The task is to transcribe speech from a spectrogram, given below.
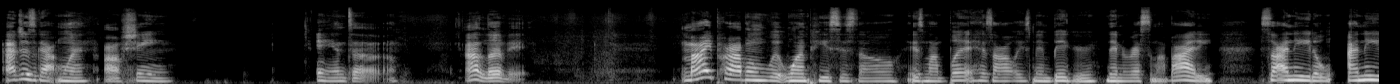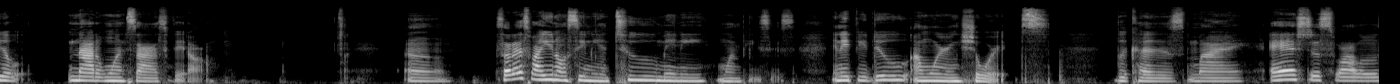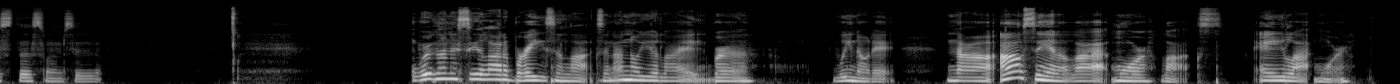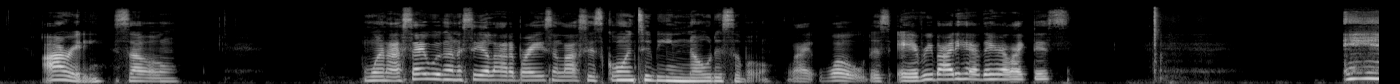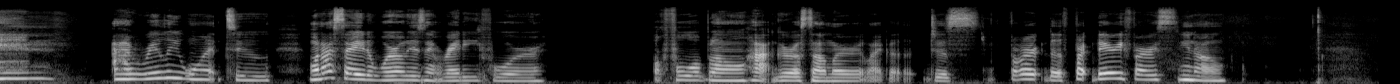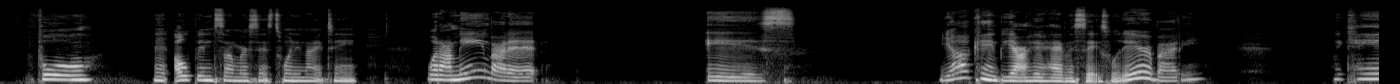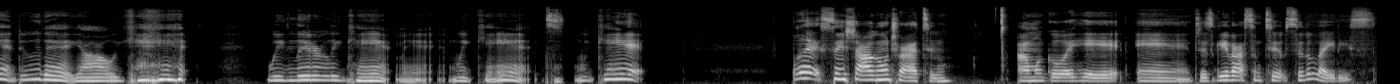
I just got one off Shein. And uh I love it. My problem with one pieces though is my butt has always been bigger than the rest of my body. So I need a I need a not a one size fit all. Um, so that's why you don't see me in too many one pieces. And if you do, I'm wearing shorts because my ass just swallows the swimsuit. We're gonna see a lot of braids and locks, and I know you're like, bruh, we know that. Nah, I'm seeing a lot more locks, a lot more already. So when I say we're going to see a lot of braids and locks, it's going to be noticeable. Like, whoa, does everybody have their hair like this? And I really want to, when I say the world isn't ready for a full blown hot girl summer, like a just for the very first, you know, full and open summer since 2019. What I mean by that is y'all can't be out here having sex with everybody. We can't do that, y'all. We can't. We literally can't, man. We can't. We can't. But since y'all gonna try to, I'm gonna go ahead and just give out some tips to the ladies.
